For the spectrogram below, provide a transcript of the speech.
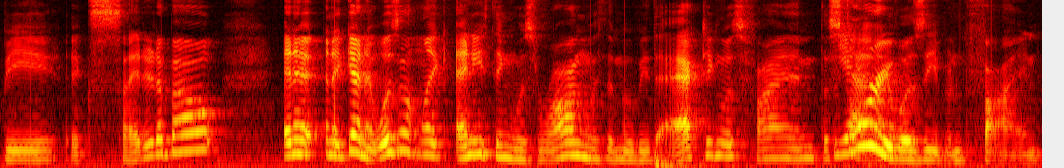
be excited about. And it, and again, it wasn't like anything was wrong with the movie. The acting was fine. The Yeah. story was even fine.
